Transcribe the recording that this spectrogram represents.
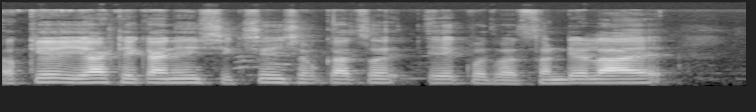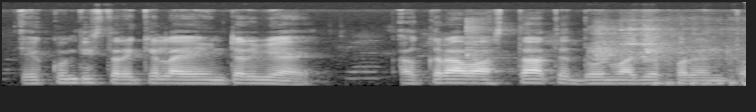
ओके या ठिकाणी शिक्षण शुल्काचं एक पद संडेला आहे एकोणतीस तारखेला हे इंटरव्ह्यू आहे. अकरा वाजता ते दोन वाजेपर्यंत.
